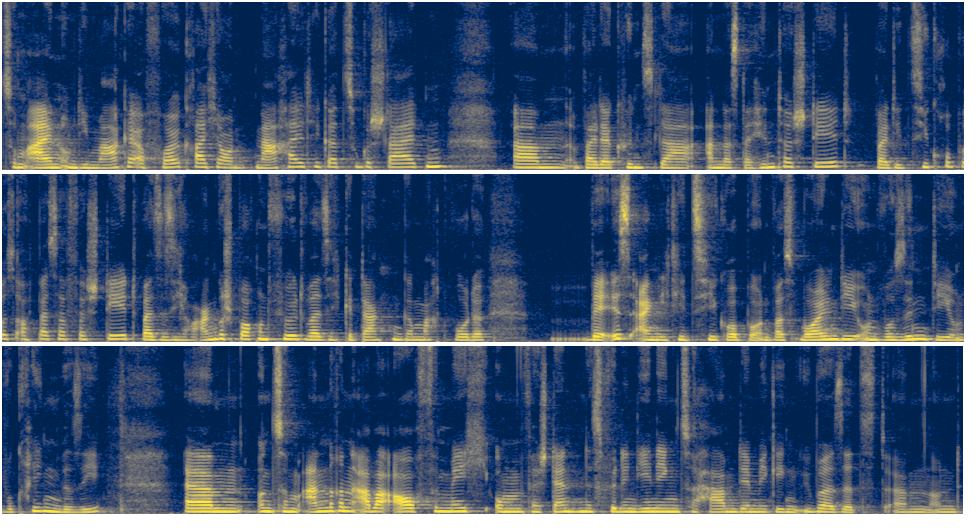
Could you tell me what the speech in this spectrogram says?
zum einen, um die Marke erfolgreicher und nachhaltiger zu gestalten, ähm, weil der Künstler anders dahinter steht, weil die Zielgruppe es auch besser versteht, weil sie sich auch angesprochen fühlt, weil sich Gedanken gemacht wurde, wer ist eigentlich die Zielgruppe und was wollen die und wo sind die und wo kriegen wir sie. Ähm, und zum anderen aber auch für mich, um Verständnis für denjenigen zu haben, der mir gegenüber sitzt. Ähm, und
